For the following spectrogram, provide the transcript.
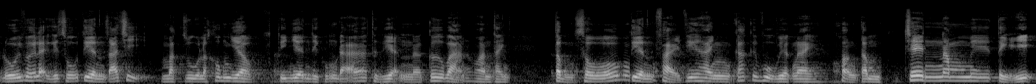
Đối với lại cái số tiền giá trị, mặc dù là không nhiều, tuy nhiên thì cũng đã thực hiện cơ bản hoàn thành. Tổng số tiền phải thi hành các cái vụ việc này khoảng tầm trên 50 tỷ.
